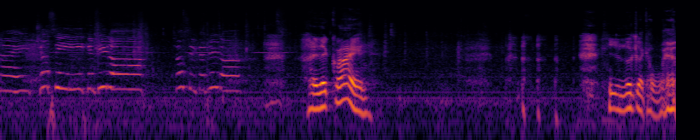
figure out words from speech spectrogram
Hi, Chelsea, Conchita. Chelsea, Conchita. Honey, they're crying. you look like a whale.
